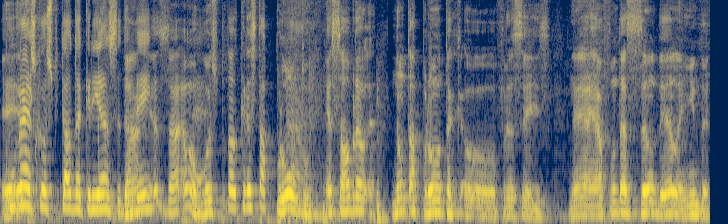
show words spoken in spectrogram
conversa é... com o hospital da criança dá, também exato é. o hospital da criança está pronto ah. essa obra não está pronta o francês né? É a fundação dela ainda,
